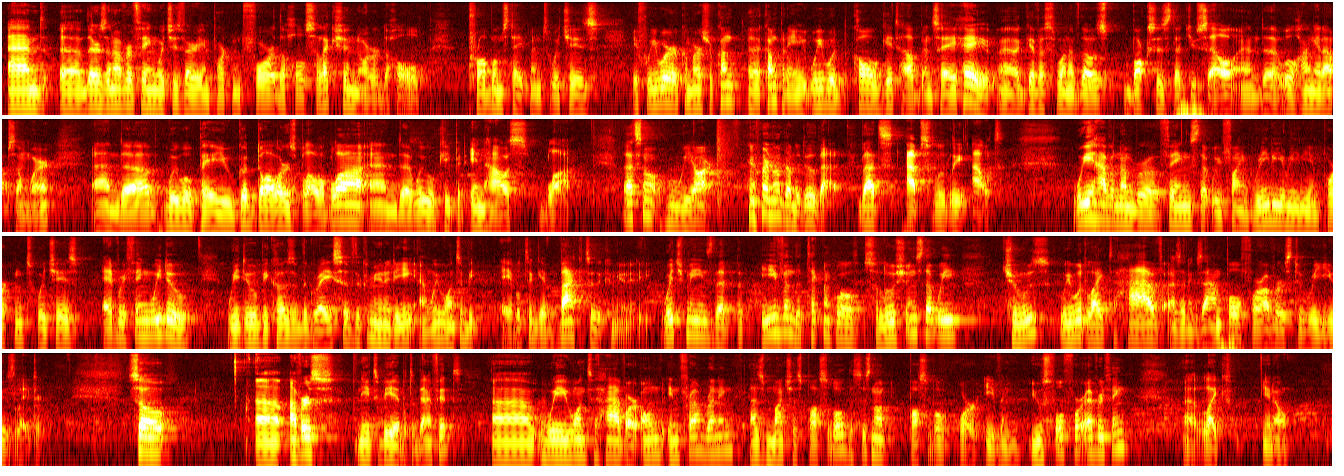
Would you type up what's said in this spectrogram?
And uh, there's another thing which is very important for the whole selection or the whole problem statement, which is if we were a commercial uh, company, we would call GitHub and say, hey, uh, give us one of those boxes that you sell and uh, we'll hang it up somewhere and uh, we will pay you good dollars, blah, blah, blah, and uh, we will keep it in-house, blah. That's not who we are. We're not going to do that. That's absolutely out. We have a number of things that we find really, really important, which is everything we do we do because of the grace of the community and we want to be able to give back to the community, which means that even the technical solutions that we choose, we would like to have as an example for others to reuse later. So uh, others need to be able to benefit. Uh, we want to have our own infra running as much as possible. This is not possible or even useful for everything. Uh, like, you know,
